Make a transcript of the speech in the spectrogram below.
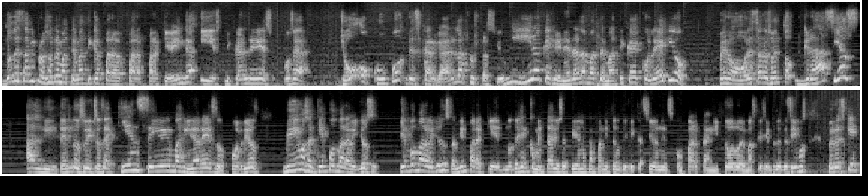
¿Dónde está mi profesor de matemática para, para, para que venga y explicarle eso? O sea, yo ocupo descargar la frustración y ira que genera la matemática de colegio, pero ahora está resuelto gracias al Nintendo Switch. O sea, ¿quién se iba a imaginar eso? Por Dios, vivimos en tiempos maravillosos. Tiempos maravillosos también para que nos dejen comentarios, activen la campanita de notificaciones, compartan y todo lo demás que siempre les decimos. Pero es que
